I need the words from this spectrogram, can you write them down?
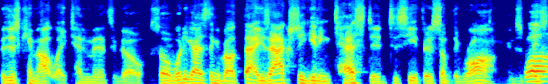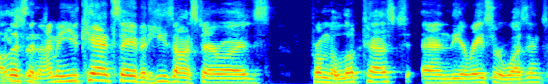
It just came out like 10 minutes ago. So, what do you guys think about that? He's actually getting tested to see if there's something wrong. Well, listen, says- I mean, you can't say that he's on steroids from the look test and the eraser wasn't.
